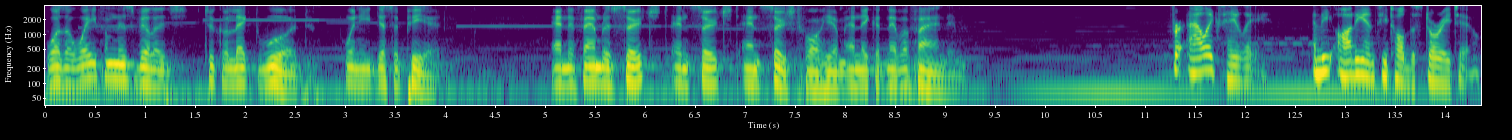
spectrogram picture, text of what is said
was away from this village to collect wood when he disappeared. And the family searched and searched and searched for him, and they could never find him. For Alex Haley and the audience he told the story to,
